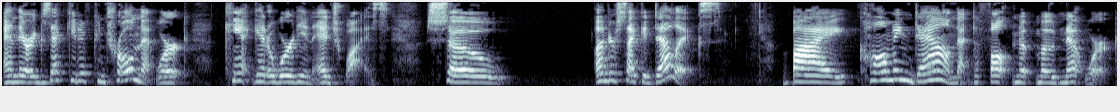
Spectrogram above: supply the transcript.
and their executive control network can't get a word in edgewise. So, under psychedelics, by calming down that default mode network,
